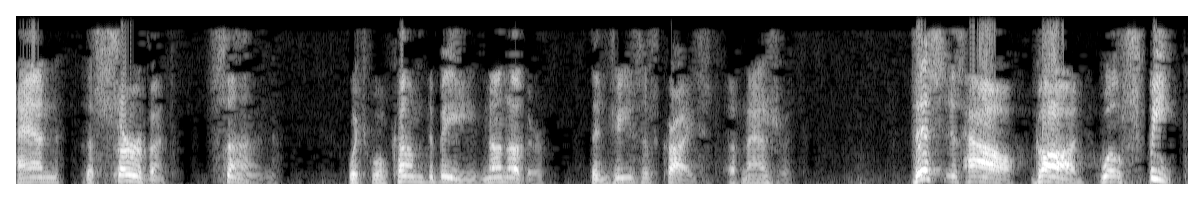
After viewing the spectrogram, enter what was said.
and the servant son, which will come to be none other than Jesus Christ of Nazareth. This is how God will speak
